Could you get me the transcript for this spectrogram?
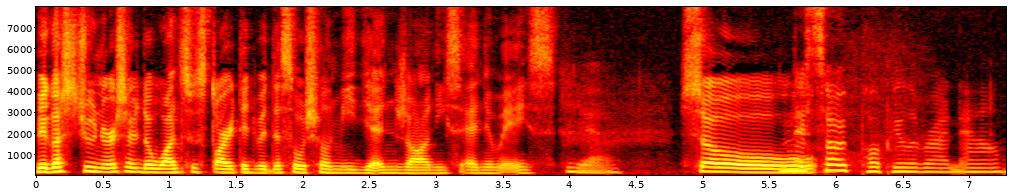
because juniors are the ones who started with the social media and Johnny's anyways. Yeah. So And they're so popular right now.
